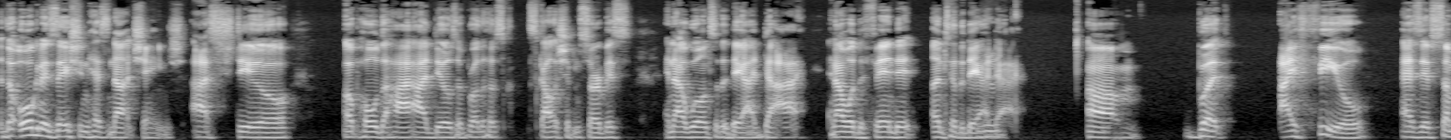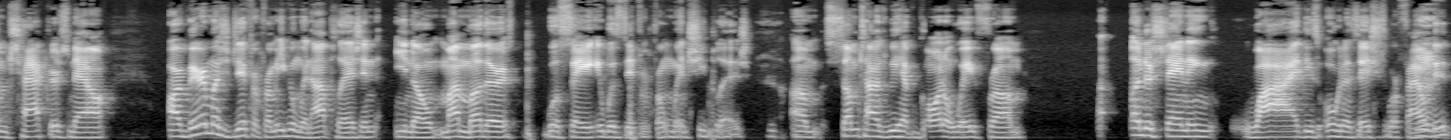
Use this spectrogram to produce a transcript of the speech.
the organization has not changed. I still uphold the high ideals of brotherhood, scholarship, and service, and I will until the day I die, and I will defend it until the day Mhm. I die. Um, but I feel as if some chapters now are very much different from even when I pledged. And, you know, my mother will say it was different from when she pledged. Um, sometimes we have gone away from uh, understanding why these organizations were founded.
